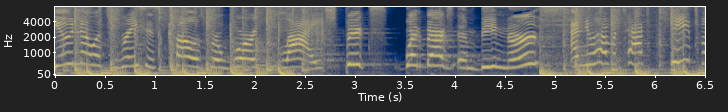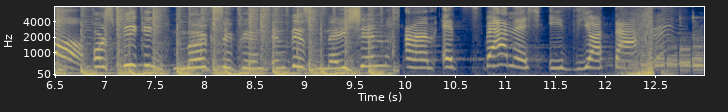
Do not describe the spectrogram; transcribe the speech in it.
you know it's racist codes for words like spicks, wetbags, and be nurse. And you have attacked people for speaking Mexican in this nation. Um, it's Spanish, idiota.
